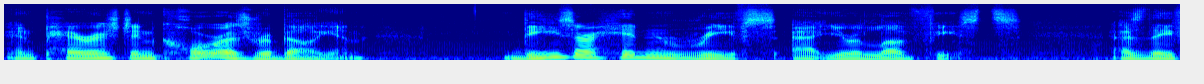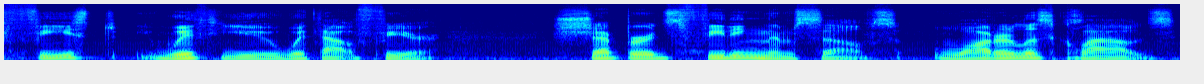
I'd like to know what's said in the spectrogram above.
and perished in Korah's rebellion. These are hidden reefs at your love feasts, as they feast with you without fear. Shepherds feeding themselves, waterless clouds,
